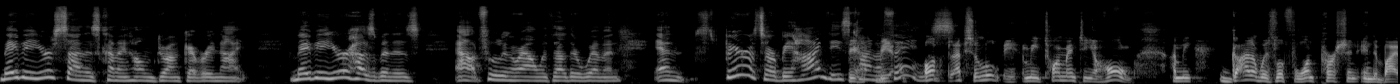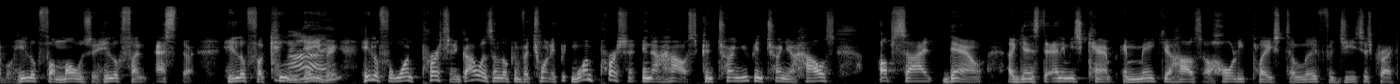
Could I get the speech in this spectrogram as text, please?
maybe your son is coming home drunk every night. Maybe your husband is out fooling around with other women, and spirits are behind these Be- kind of oh, be- things. Oh, absolutely. I mean, tormenting your home. I mean, God always looked for one person in the Bible. He looked for Moses. He looked for Esther. He looked for King Right. David. He looked for one person. God wasn't looking for 20 people. One person in a house can turn, you can turn your house upside down against the enemy's camp and make your house a holy place to live for Jesus Christ.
